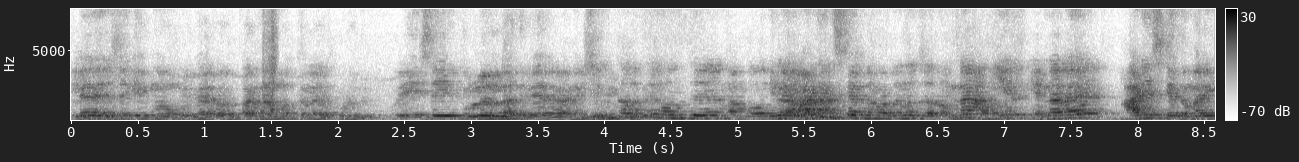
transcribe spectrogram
இளையராஜா இசை கேட்கும்போது உங்களுக்கு வேற ஒரு பரிணாமத்துல கொடுக்குது. ஒரு இசை துள்ளல் அது வேற வேற விஷயம். வந்து நம்ம வந்து ஆடியன்ஸ்க்கு ஏற்ற மாதிரி தானே எ- என்னால ஆடியன்ஸ்க்கு ஏற்ற மாதிரி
